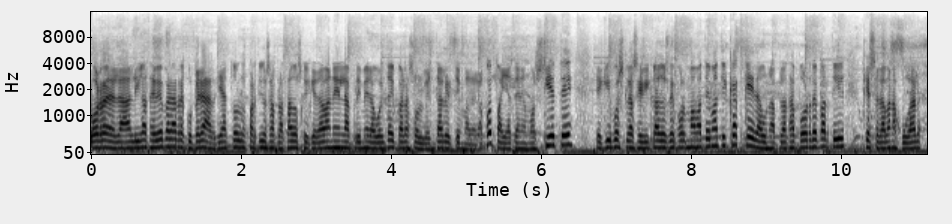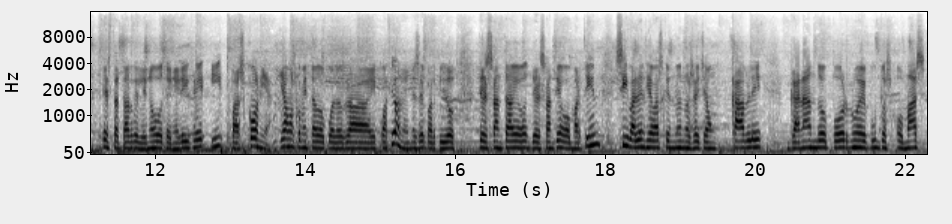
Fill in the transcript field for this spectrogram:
por la Liga CB para recuperar ya todos los partidos aplazados que quedaban en la primera vuelta y para solventar el tema de la Copa. Ya tenemos siete equipos clasificados de forma matemática, queda una plaza por repartir que se la van a jugar esta tarde Lenovo, Tenerife y Basconia. Ya hemos comentado cuál es la ecuación en ese partido del Santiago, del Santiago Martín. Si Valencia Vázquez no nos echa un cable ganando por nueve puntos o más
